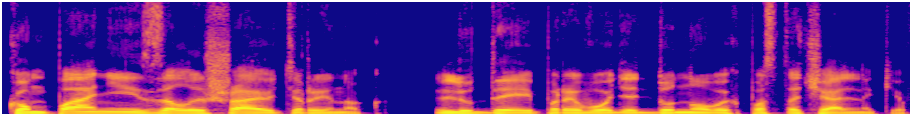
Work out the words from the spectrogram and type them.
Компанії залишають ринок, людей переводять до нових постачальників,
